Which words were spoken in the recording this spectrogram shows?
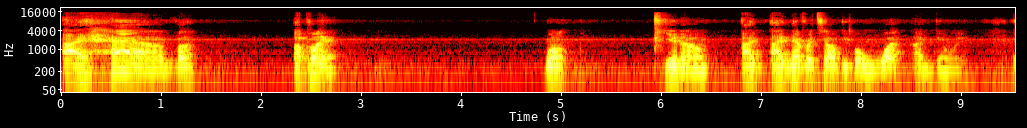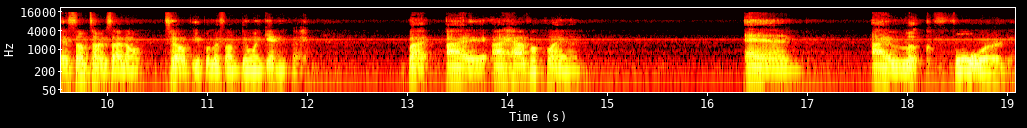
I have a plan. Well, you know, I, I never tell people what I'm doing. And sometimes I don't tell people if I'm doing anything. But I I have a plan and I look forward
